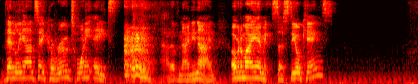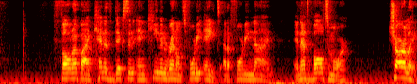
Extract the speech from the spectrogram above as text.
Then Leonte Carroo, 28 out of 99, over to Miami. So Steel Kings, followed up by Kenneth Dixon and Keenan Reynolds, 48 out of 49. And that's Baltimore. Charlie.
